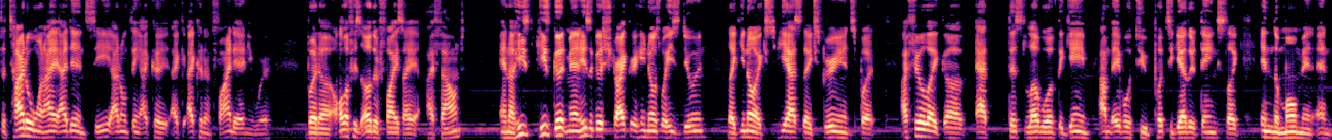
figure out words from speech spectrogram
the title one, I, I didn't see. I don't think I could I, I couldn't find it anywhere. But uh, all of his other fights I I found, and uh, he's he's good, man. He's a good striker. He knows what he's doing. Like you know, ex- he has the experience. But I feel like uh, at this level of the game, I'm able to put together things like in the moment, and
